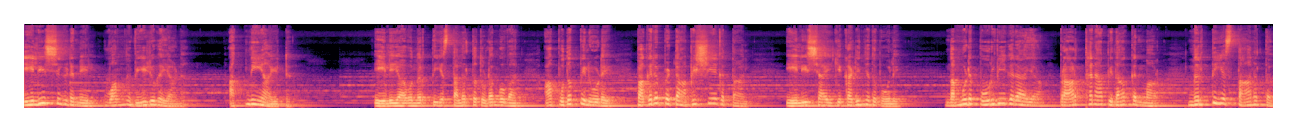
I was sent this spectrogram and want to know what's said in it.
ഏലീശയുടെ മേൽ വന്നു വീഴുകയാണ്. അഗ്നിയായിട്ട് ഏലിയാവ് നിർത്തിയ സ്ഥലത്ത് തുടങ്ങുവാൻ ആ പുതപ്പിലൂടെ പകരപ്പെട്ട അഭിഷേകത്താൽ ഏലീശായിക്ക് കഴിഞ്ഞതുപോലെ നമ്മുടെ പൂർവികരായ പ്രാർത്ഥനാ പിതാക്കന്മാർ നിർത്തിയ സ്ഥാനത്ത്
